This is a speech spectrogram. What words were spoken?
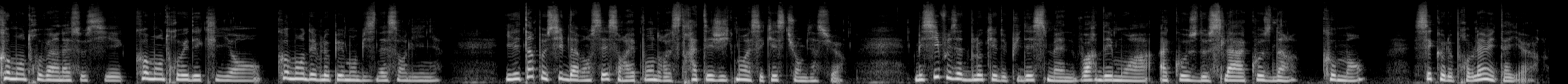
Comment trouver un associé Comment trouver des clients Comment développer mon business en ligne Il est impossible d'avancer sans répondre stratégiquement à ces questions, bien sûr. Mais si vous êtes bloqué depuis des semaines, voire des mois, à cause de cela, à cause d'un comment, c'est que le problème est ailleurs.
